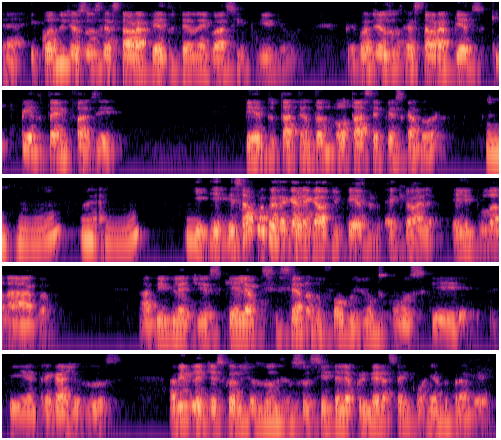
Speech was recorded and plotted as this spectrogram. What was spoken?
É, e quando Jesus restaura Pedro, tem um negócio incrível. Porque quando Jesus restaura Pedro, o que, que Pedro está indo fazer? Pedro está tentando voltar a ser pescador. Uhum, né? uhum, uhum. E, e, sabe uma coisa que é legal de Pedro? É que, olha, ele pula na água. A Bíblia diz que ele é o que se senta no fogo junto com os que, iam entregar Jesus. A Bíblia diz que quando Jesus ressuscita, ele é o primeiro a sair correndo para ver.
